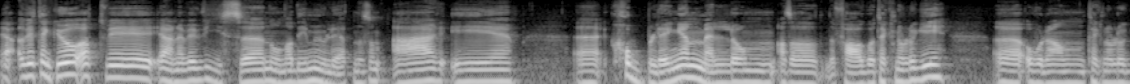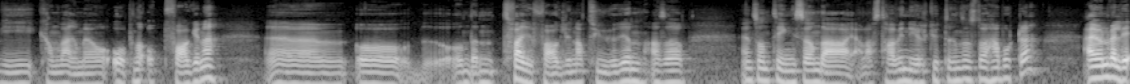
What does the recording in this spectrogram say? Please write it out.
Ja, vi tenker jo at vi gjerne vil vise noen av de mulighetene som er i eh, koblingen mellom altså, fag og teknologi, eh, og hvordan teknologi kan være med å åpne opp fagene. Eh, og, og, den tverrfaglige naturen. Altså, en sånn ting som da Ja, la oss ta vinylkutteren som står her borte. er jo en veldig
